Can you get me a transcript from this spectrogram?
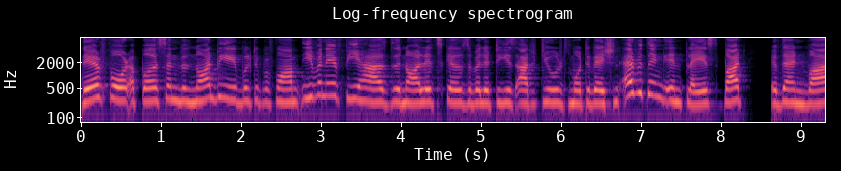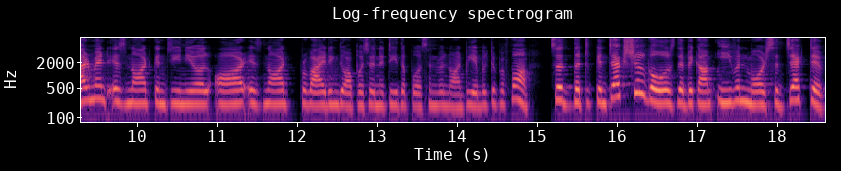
therefore a person will not be able to perform even if he has the knowledge skills abilities attitudes motivation everything in place. But if the environment is not congenial or is not providing the opportunity the person will not be able to perform. So the contextual goals they become even more subjective.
